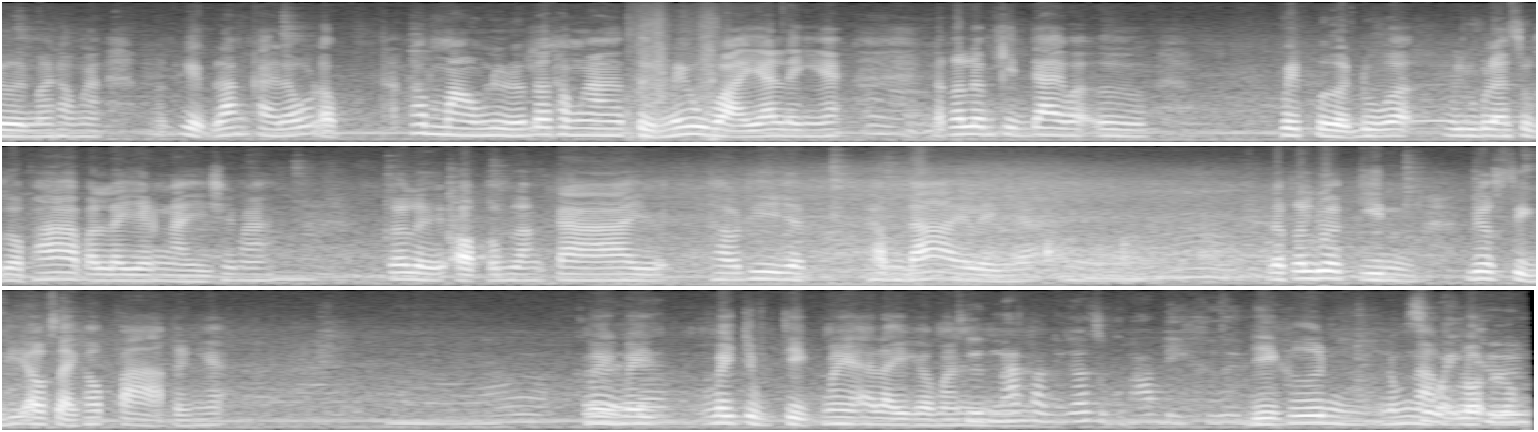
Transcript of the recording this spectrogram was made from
เดินมาทำงานแล้วเก็บร่างกายแล้วเราถ้าเมาเนี่ยเราทำงานตื่นไม่ไหวอะไรเงี้ยอืมแล้วก็เริ่มคิดได้ว่า เออ ไปเปิดดูว่าดูแลสุขภาพอะไรยังไงใช่ไหมก็เลยออกกำลังกายเท่าที่จะทำได้อะไรเงี้ยอืมแล้วก็เลือกกินเลือกสิ่งที่เอาใส่เข้าปากอย่างเงี้ยก็ ไม่เลยไม่ด้ไม่จุกจิกไม่อะไรกับมันคือณตอนนี้ก็สุขภาพดีขึ้น ดีขึ้นน้ำหนักสวยลดขึ้ลน ง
